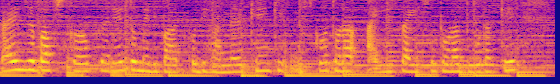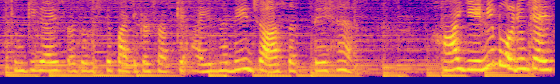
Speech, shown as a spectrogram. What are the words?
गाइस जब आप स्कर्व करें तो मेरी बात को ध्यान में रखें कि उसको थोड़ा आई साइड से थोड़ा दूर रखें, क्योंकि गाइस अगर उसके पार्टिकल्स आपके आईज में भी जा सकते हैं। हाँ ये नहीं बोल रही हूँ कि आइस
